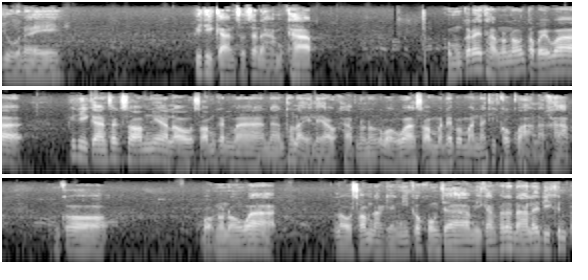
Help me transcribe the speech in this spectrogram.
อยู่ในพิธีการสวนสนามครับ ผมก็ได้ถามน้องๆต่อไปว่าพิธีการซักซ้อมเนี่ยเราซ้อมกันมานานเท่าไหร่แล้วครับน้องๆก็บอกว่าซ้อมมาได้ประมาณนาทีก็กว่าแล้วครับ ผมก็บอกน้องๆว่าเราซ้อมหนักอย่างนี้ก็คงจะมีการพัฒนาและดีขึ้นไป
